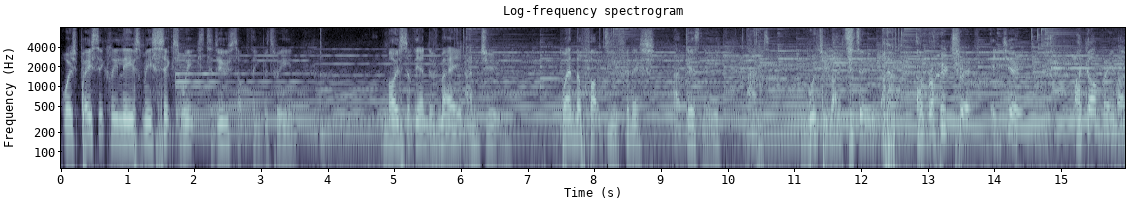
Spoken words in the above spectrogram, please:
which basically leaves me six weeks to do something between most of the end of May and June. When the fuck do you finish at Disney? And would you like to do a road trip in June? I can't believe I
